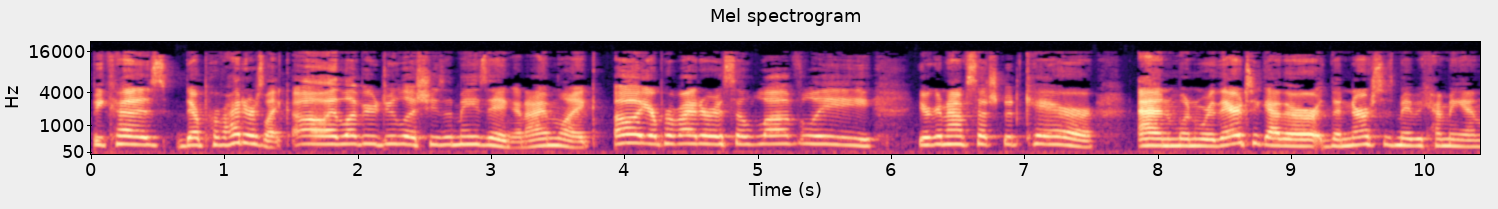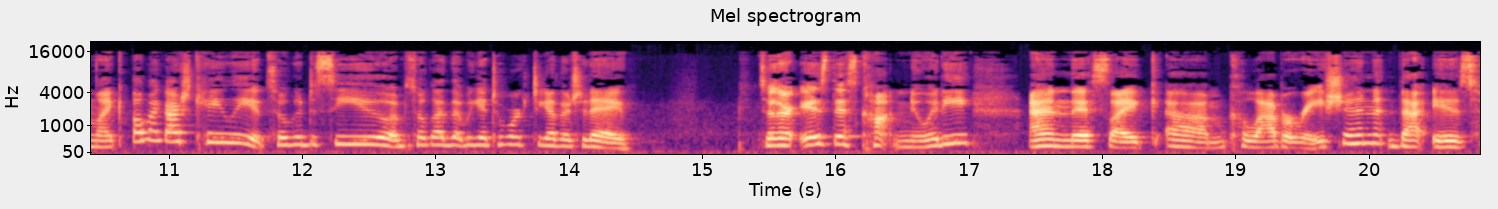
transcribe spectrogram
because their provider's like, "Oh, I love your doula. She's amazing." And I'm like, "Oh, your provider is so lovely. You're going to have such good care." And when we're there together, the nurse is maybe coming in like, "Oh my gosh, Kaylee, it's so good to see you. I'm so glad that we get to work together today." So there is this continuity and this like um collaboration that is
